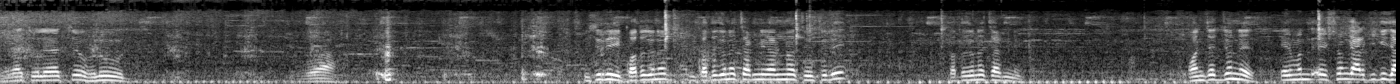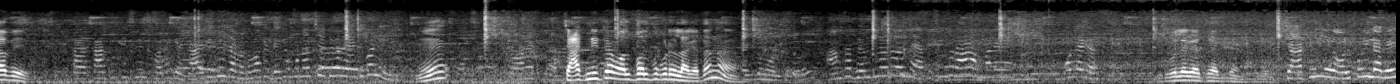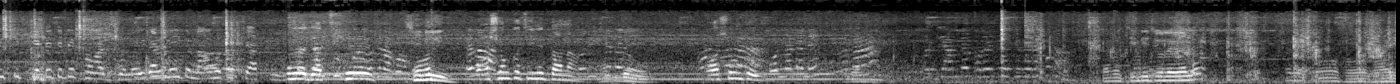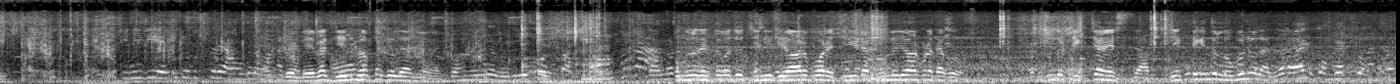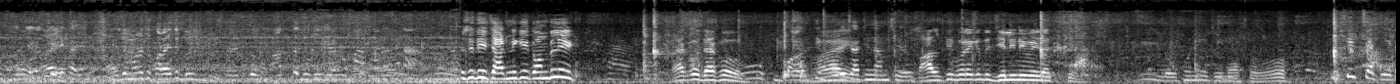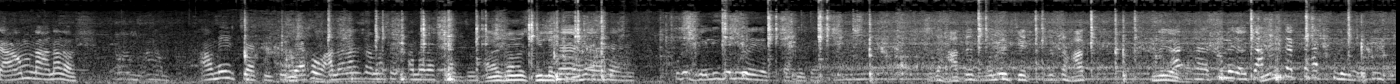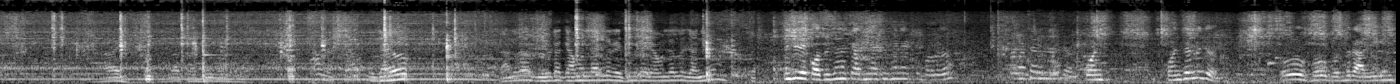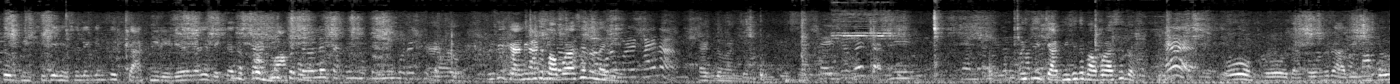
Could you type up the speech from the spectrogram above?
এবার চলে যাচ্ছে হলুদ। বাহ। মিষ্টিদি কতজনের কতজনের চাটনি রান্না হচ্ছে মিষ্টিদি কতজনের চাটনি? পঞ্চাশ জনের এর মধ্যে এর সঙ্গে আর কি কি যাবে? হ্যাঁ চাটনিটা অল্প অল্প করে লাগে তাই না? না, মানে বলে গেছে। গলে গেছে একদম। চাটনি অল্পই লাগে একটু চেটে চেটে খাওয়ার জন্য। ওই কারণেই তো নাম হচ্ছে চাটনি। যাচ্ছে? চিনি অসংখ্য চিনির দানা। একদম। অসংখ্য। তারপর চিনি চলে গেল। ওহো ভাই। চিনি দিয়ে একটু একটু করে আমগুলো মাখা এবার জেলি ভাবটা চলে আসবে বন্ধুরা দেখতে পাচ্ছ চিনি দেওয়ার পরে চিনিটা গলে যাওয়ার পরে দেখো কত সুন্দর টেক্সচার এসছে। আর দেখতে কিন্তু লোভনীয় লাগবে না একদম একদম একদম মনে হচ্ছে কড়াইতে ডুববি একদম হাতটা ঢুকিয়ে দিলাম। চাটনি কি কমপ্লিট দেখো দেখো। বালতি। ভরে চাটনি নামছে বালতি ভরে কিন্তু জেলি নেমে যাচ্ছে। কি লোভনীয় জিনিস দেখো কিসের চাটনি এটা? আম না আনারস? আমের চাটনি তো দেখো আনারস আনারস আনারস লাগছে আমার সঙ্গে ছিল হ্যাঁ হ্যাঁ হ্যাঁ। পুরো জেলি জেলি হয়ে গেছে চাটনিটা হাতে বলে চেক করতে হাত খুলে যাবে। হ্যাঁ খুলে যাবে। চাটনি কাটতে হাত খুলে যাবে ঠিক ভাই, আমরা কাজে করব। আম যাই হোক। ভিডিওটা কেমন লাগল রেসিপিটা কেমন লাগল জানিও। কতজনের চাটনি আছে এখানে একটু বলো পঞ্চান্ন জন? ও হো বন্ধুরা আগে কিন্তু মিষ্টিতে হেসেলে কিন্তু চাটনি রেডি হয়ে গেছে দেখতে পাচ্ছি পুরো মাখন। চাটনি সাথে পাপড় আছে তো নাকি? করে খায় না? একদম একদম। সেই হিসাবে চাটনি মিষ্টি চাটনির সাথে পাপড় আছে তো? হ্যাঁ। ও হো দেখো বন্ধুরা আগে কিন্তু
